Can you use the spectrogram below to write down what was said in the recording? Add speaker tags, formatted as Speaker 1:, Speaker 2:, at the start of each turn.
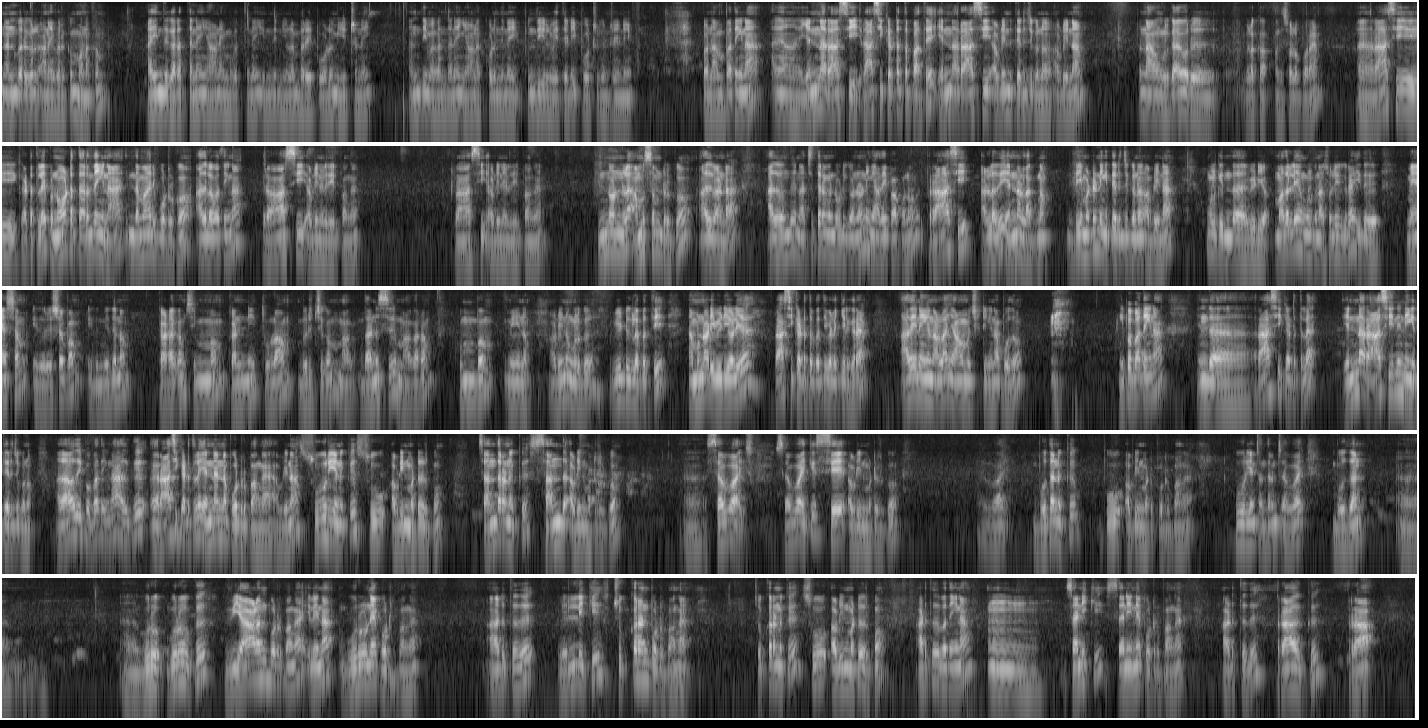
Speaker 1: நண்பர்கள் அனைவருக்கும் வணக்கம். ஐந்து கரத்தனை யானை முகத்தினை இந்து நிலம்பரை போலும் ஈற்றனை அந்தி மகந்தனை ஞானக் கொழுந்தினை புந்தியில் வைத்தடி போற்றுகின்றேனே. இப்போ நம்ம பார்த்தீங்கன்னா என்ன ராசி ராசி கட்டத்தை பார்த்து என்ன ராசி அப்படின்னு தெரிஞ்சுக்கணும் அப்படின்னா இப்போ நான் உங்களுக்காக ஒரு விளக்கம் அது சொல்ல போகிறேன் ராசி கட்டத்தில் இப்போ நோட்டை திறந்தீங்கன்னா இந்த மாதிரி போட்டிருக்கோம். அதில் பார்த்தீங்கன்னா ராசி அப்படின்னு எழுதியிருப்பாங்க. ராசி அப்படின்னு எழுதியிருப்பாங்க. இன்னொன்றில் அம்சம்னு இருக்கும். அது வேண்டாம் அது வந்து நட்சத்திரம் கண்டுபிடிக்கணும்னு நீங்கள் அதை பார்க்கணும். இப்போ ராசி அல்லது என்ன லக்னம்? இதை மட்டும் நீங்கள் தெரிஞ்சுக்கணும் அப்படின்னா உங்களுக்கு இந்த வீடியோ. முதல்ல உங்களுக்கு நான் சொல்லியிருக்கிறேன் இது மேஷம் இது ரிஷபம் இது மிதுனம் கடகம் சிம்மம் கன்னி துலாம் விருச்சிகம் மக தனுசு மகரம் கும்பம் மீனம் அப்படின்னு உங்களுக்கு வீட்டுகளை பற்றி நான் முன்னாடி வீடியோலேயே ராசி கட்டத்தை பற்றி விளக்கியிருக்கிறேன். அதை நீங்கள் நல்லா ஞாபகம் வச்சுக்கிட்டிங்கன்னா போதும். இப்போ பார்த்தீங்கன்னா இந்த ராசி கட்டத்தில் என்ன ராசின்னு நீங்கள் தெரிஞ்சுக்கணும். அதாவது இப்போ பார்த்தீங்கன்னா அதுக்கு ராசி கட்டத்தில் என்னென்ன போட்டிருப்பாங்க அப்படின்னா சூரியனுக்கு சு அப்படின்னு மட்டும் இருக்கும். சந்திரனுக்கு சந்த் அப்படின்னு மட்டும் இருக்கும். செவ்வாய் செவ்வாய்க்கு சே அப்படின்னு மட்டும் இருக்கும். செவ்வாய் புதனுக்கு பூ அப்படின்னு மட்டும் போட்டிருப்பாங்க. சூரியன் சந்திரன் செவ்வாய் புதன் குரு குருவுக்கு வியாழன் போட்டிருப்பாங்க இல்லைன்னா குருனே போட்டிருப்பாங்க. அடுத்தது வெள்ளிக்கு சுக்கரன் போட்டிருப்பாங்க. சுக்கரனுக்கு சு அப்படின்னு மட்டும் இருக்கும். அடுத்தது பார்த்திங்கன்னா சனிக்கு சனினே போட்டிருப்பாங்க. அடுத்தது ராகுக்கு ரா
